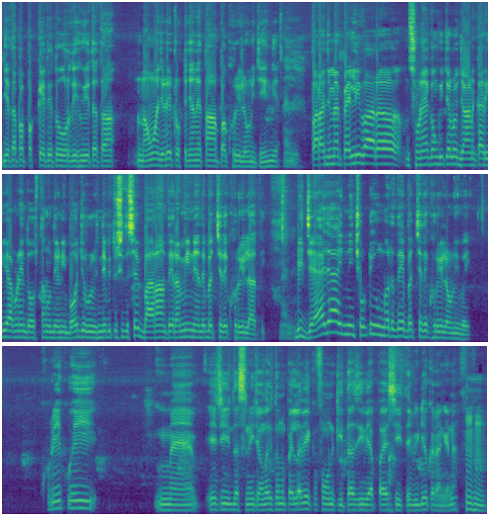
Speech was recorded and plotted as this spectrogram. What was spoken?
ਜੇ ਤਾਂ ਆਪਾਂ ਪੱਕੇ ਤੇ ਤੋਰਦੀ ਹੋਈਏ ਤਾਂ ਤਾਂ ਨੌਵਾਂ ਜਿਹੜੇ ਟੁੱਟ ਜਾਂਦੇ ਤਾਂ ਆਪਾਂ ਖੁਰੀ ਲਾਉਣੀ ਚਾਹੀਦੀ ਆ। ਪਰ ਅੱਜ ਮੈਂ ਪਹਿਲੀ ਵਾਰ ਸੁਣਿਆ ਕਿਉਂਕਿ ਚਲੋ ਜਾਣਕਾਰੀ ਆਪਣੇ ਦੋਸਤਾਂ ਨੂੰ ਦੇਣੀ ਬਹੁਤ ਜ਼ਰੂਰੀ ਹੁੰਦੀ ਵੀ ਤੁਸੀਂ ਦੱਸਿਆ ਵੀ 12 13 ਮਹੀਨਿਆਂ ਦੇ ਬੱਚੇ ਦੇ ਖੁਰੀ ਲਾਤੀ। ਵੀ ਜਾਇਜ਼ ਆ ਇੰਨੀ ਛੋਟੀ ਉਮਰ ਦੇ ਬੱਚੇ ਦੇ ਖੁਰੀ ਲਾਉਣੀ ਬਾਈ? ਖੁਰੀ ਕੋਈ ਮੈਂ ਇਹ ਚੀਜ਼ ਦੱਸਣੀ ਚਾਹੁੰਦਾ ਸੀ ਤੁਹਾਨੂੰ ਪਹਿਲਾਂ ਵੀ ਇੱਕ ਫੋਨ ਕੀਤਾ ਸੀ ਵੀ ਆਪਾਂ ਇਸ ਚੀਜ਼ ਤੇ ਵੀਡੀਓ ਕਰਾਂਗੇ ਨਾ। ਹੂੰ ਹੂੰ।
